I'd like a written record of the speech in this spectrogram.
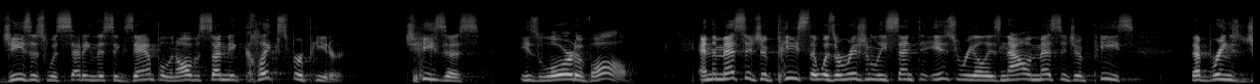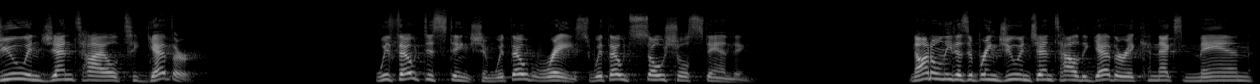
Jesus was setting this example, and all of a sudden it clicks for Peter. Jesus is Lord of all. And the message of peace that was originally sent to Israel is now a message of peace that brings Jew and Gentile together without distinction, without race, without social standing. Not only does it bring Jew and Gentile together, it connects man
